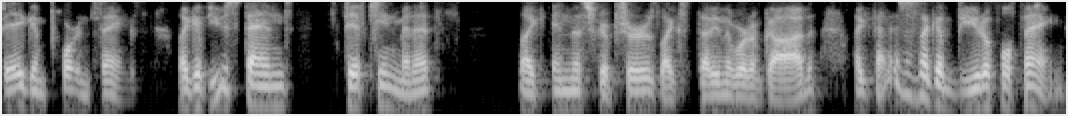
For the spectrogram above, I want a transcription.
big important things. Like if you spend 15 minutes like in the scriptures, like studying the word of God, like that is just like a beautiful thing.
